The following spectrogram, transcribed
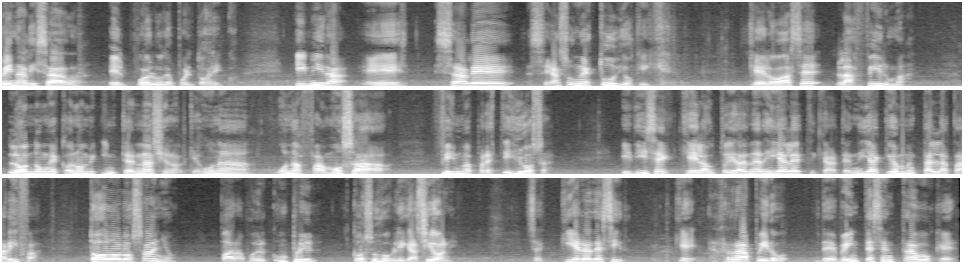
penalizada el pueblo de Puerto Rico. Y mira, eh, sale, se hace un estudio, Kike, que lo hace la firma London Economic International, que es una, una famosa firma prestigiosa, y dice que la Autoridad de Energía Eléctrica tendría que aumentar la tarifa todos los años para poder cumplir con sus obligaciones. Se quiere decir que rápido de 20 centavos que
